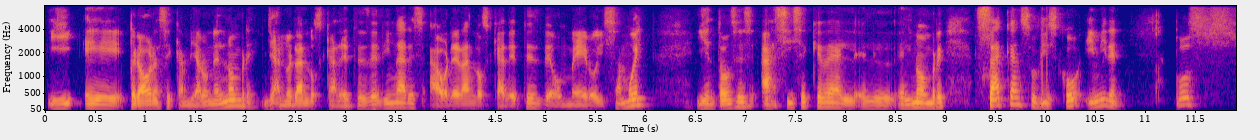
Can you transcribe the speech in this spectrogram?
y, eh, pero ahora se cambiaron el nombre. Ya no eran los cadetes de Linares, ahora eran los cadetes de Homero y Samuel. Y entonces así se queda el nombre. Sacan su disco y miren, pues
